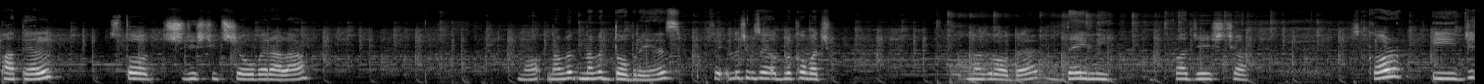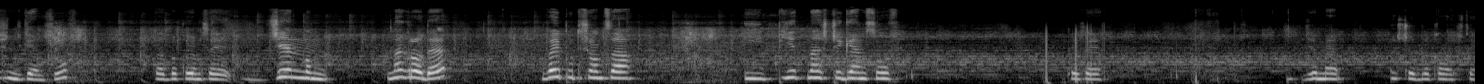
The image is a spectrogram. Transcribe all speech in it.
Patel. 133 overalla. No, nawet, nawet dobry jest. Lecimy sobie odblokować nagrodę Daily 20 Score i 10 gamesów. Zablokujemy sobie dzienną nagrodę 2,5 tysiąca i 15 gamesów. Tutaj sobie Idziemy jeszcze odblokować tę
